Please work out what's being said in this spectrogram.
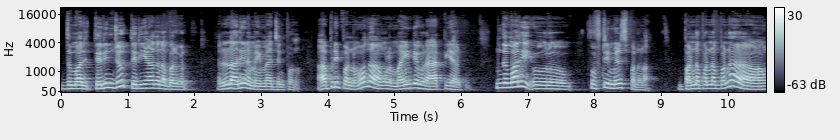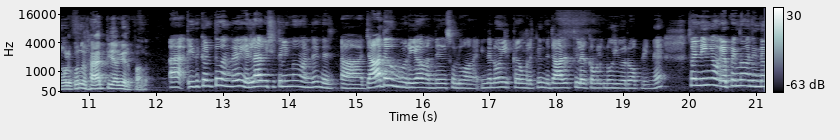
இது மாதிரி தெரிஞ்சோ தெரியாத நபர்கள் எல்லாரையும் நம்ம இமேஜின் பண்ணணும். அப்படி பண்ணும்போது அவங்கள மைண்டே ஒரு ஹாப்பியாக இருக்கும். இந்த மாதிரி ஒரு 15 மினிட்ஸ் பண்ணலாம். பண்ண பண்ண பண்ண அவங்களுக்கு வந்து ஒரு ஹாப்பியாகவே இருப்பாங்க. இதுக்கடுத்து வந்து எல்லா விஷயத்துலையுமே வந்து இந்த ஜாதக முறையாக வந்து சொல்லுவாங்க. இந்த நோய் இருக்கிறவங்களுக்கு இந்த ஜாதகத்தில் இருக்கவங்களுக்கு நோய் வரும் அப்படின்னு. ஸோ நீங்கள் எப்பயுமே வந்து இந்த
